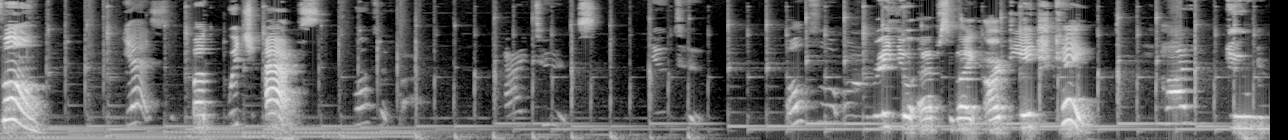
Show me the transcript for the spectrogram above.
phone. Yes, but which apps? Spotify, iTunes, YouTube. Also on radio apps like RTHK. How do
